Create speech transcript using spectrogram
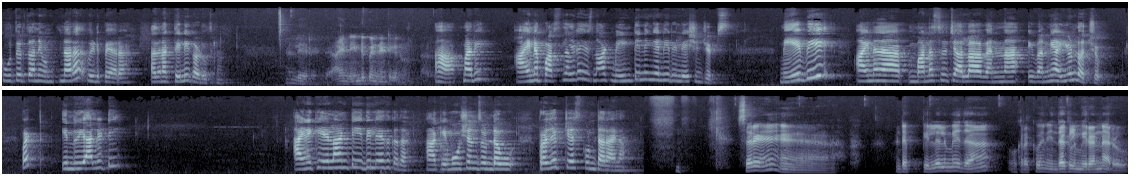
కూతురుతోని ఉంటున్నారా? విడిపోయారా? అది నాకు తెలియక అడుగుతున్నాను. లేరండి. ఆయన ఇండిపెండెంట్గానే ఉంటున్నారు. మరి ఆయన పర్సనల్గా is not maintaining any relationships maybe ఆయన మనసు చాలా వెన్న ఇవన్నీ అయ్యి ఉండొచ్చు బట్ ఇన్ రియాలిటీ ఆయనకి ఎలాంటి ఇది లేదు కదా. నాకు ఎమోషన్స్ ఉండవు. ప్రొజెక్ట్ చేసుకుంటారు ఆయన. సరే అంటే పిల్లల మీద ఒక రకమైన ఇందాకలు మీరు అన్నారు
